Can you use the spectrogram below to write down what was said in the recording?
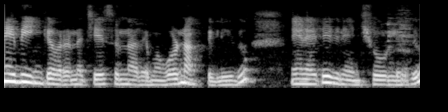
మేబీ ఇంకెవరన్నా చేస్తున్నారేమో కూడా నాకు తెలియదు నేనైతే ఇది నేను చూడలేదు.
